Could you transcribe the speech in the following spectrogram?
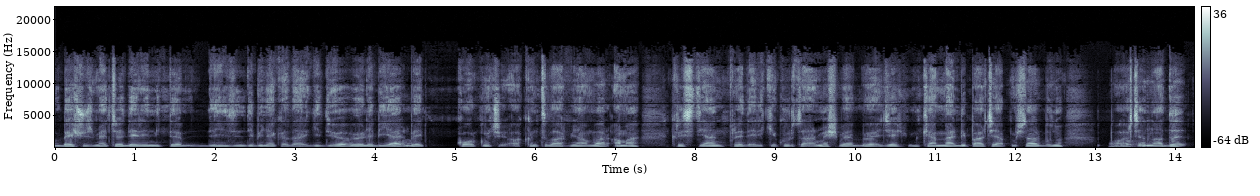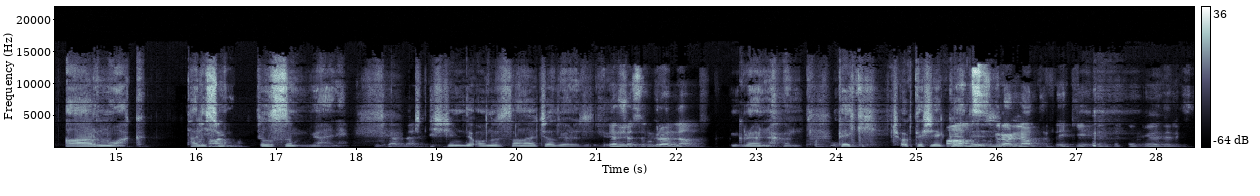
500 metre derinlikte denizin dibine kadar gidiyor. Böyle bir yer aa. ve korkunç akıntılar falan var ama Christian Frederick'i kurtarmış ve böylece mükemmel bir parça yapmışlar. Bunu parçanın adı Arnuak. Talisman, Harika. tılsım yani. Mükemmel. Şimdi onu sana çalıyoruz. Yaşasın Grönland. Grönland. Peki, çok teşekkür ederiz. Bağımsız Grönland. Peki. Teşekkür ederiz.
